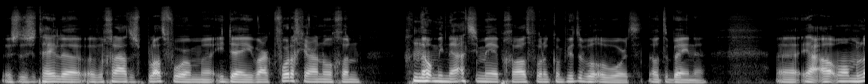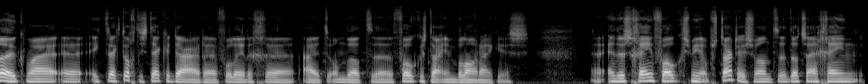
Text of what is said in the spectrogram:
Dus, dus het hele eh, gratis platform eh, idee, waar ik vorig jaar nog een nominatie mee heb gehad voor een Computable Award, notabene. Uh, ja, allemaal leuk, maar uh, ik trek toch de stekker daar uh, volledig uit, omdat focus daarin belangrijk is. en dus geen focus meer op starters, want dat zijn geen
